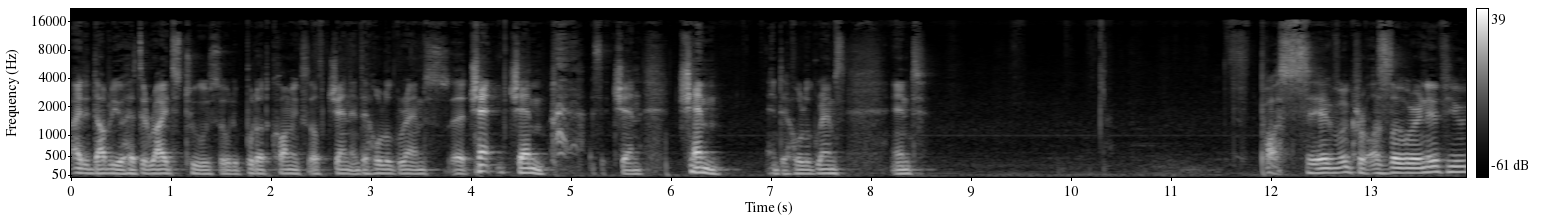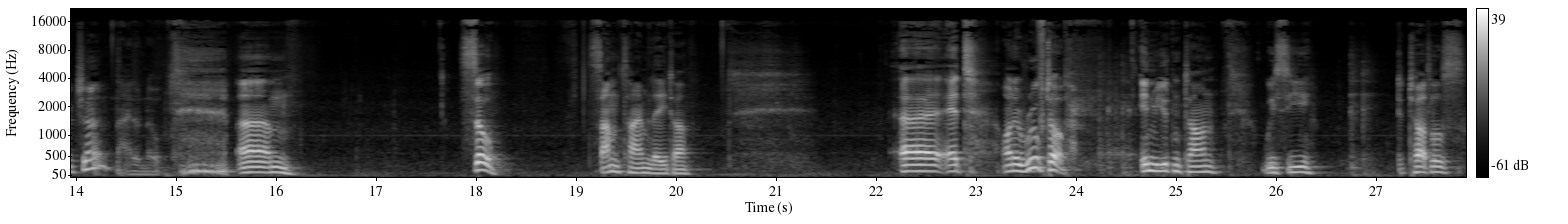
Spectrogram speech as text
IDW has the rights to. So they put out comics of Chen and the Holograms. Uh, Chen, Chem, I said Chen, Chem and the Holograms. And possible crossover in the future? I don't know. Um, so, sometime later, uh, at on a rooftop in Mutant Town, we see the Turtles,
